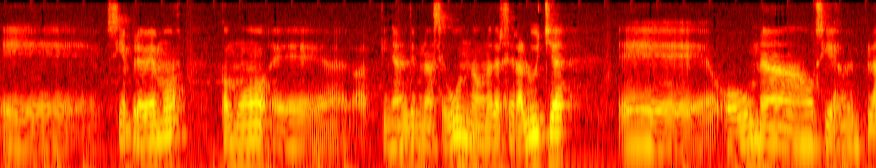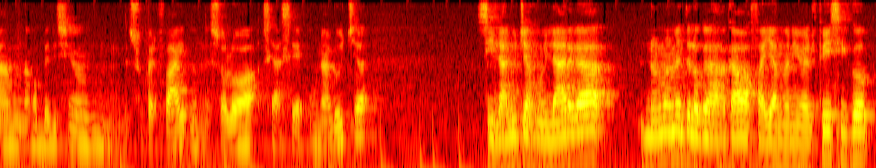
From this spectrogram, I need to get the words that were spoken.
Eh, siempre vemos como eh, al final de una segunda o una tercera lucha, eh, o una o si es en plan una competición de super fight donde solo se hace una lucha, si la lucha es muy larga, normalmente lo que acaba fallando a nivel físico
